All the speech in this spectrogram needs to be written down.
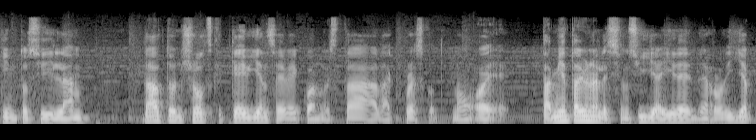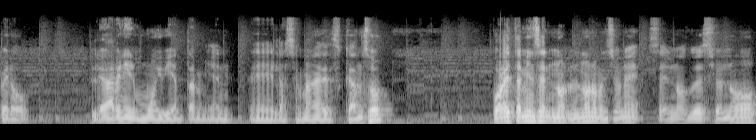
Quinto, CD Lamb. Dalton Schultz, que qué bien se ve cuando está Dak Prescott, ¿no? Eh, también trae una lesioncilla ahí de, rodilla, pero le va a venir muy bien también eh, la semana de descanso. Por ahí también no, lo mencioné, se nos lesionó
